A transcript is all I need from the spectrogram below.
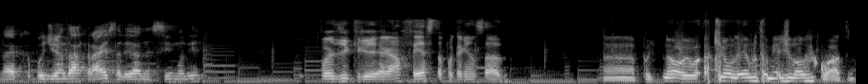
Na época eu podia andar atrás, tá ligado? Em cima ali. Pode crer, era uma festa pra criançada. Ah, pode- Não, eu- aqui eu lembro também é de 94.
